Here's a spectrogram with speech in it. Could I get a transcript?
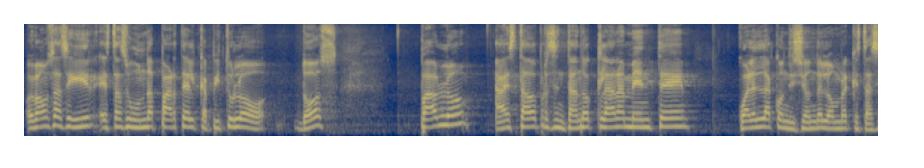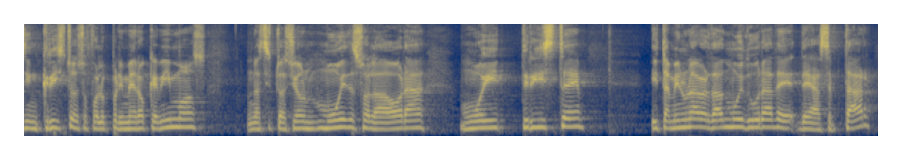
hoy vamos a seguir esta segunda parte del capítulo 2. Pablo ha estado presentando claramente cuál es la condición del hombre que está sin Cristo. Eso fue lo primero que vimos. Una situación muy desoladora, muy triste y también una verdad muy dura de, aceptar.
